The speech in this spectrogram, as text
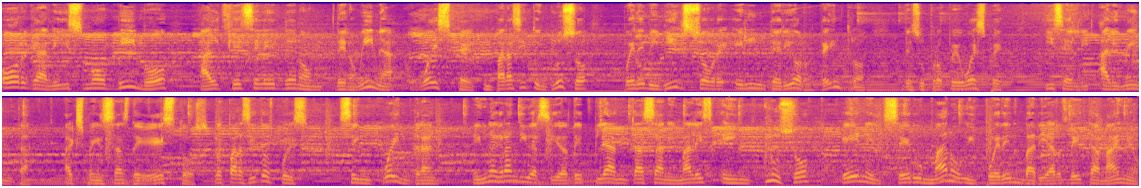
organismo vivo al que se le denomina huésped. Un parásito incluso puede vivir sobre el interior, dentro de su propio huésped, y se alimenta a expensas de estos. Los parásitos pues se encuentran en una gran diversidad de plantas, animales e incluso en el ser humano y pueden variar de tamaño.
